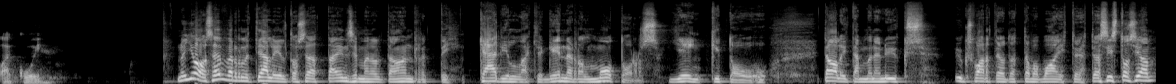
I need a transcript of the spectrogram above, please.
vai kuin? No joo, sen verran oli jäljellä tosiaan, että ensimmäinen oli tämä Andretti Cadillac ja General Motors jenkkitouhu. Tämä oli tämmöinen yksi, yksi varteutettava vaihtoehto. Ja siis tosiaan,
